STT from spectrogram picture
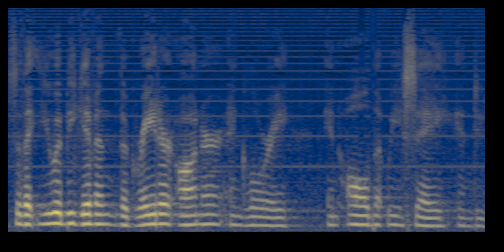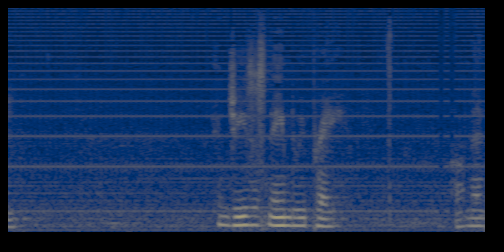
so that you would be given the greater honor and glory in all that we say and do. In Jesus' name do we pray. Amen.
